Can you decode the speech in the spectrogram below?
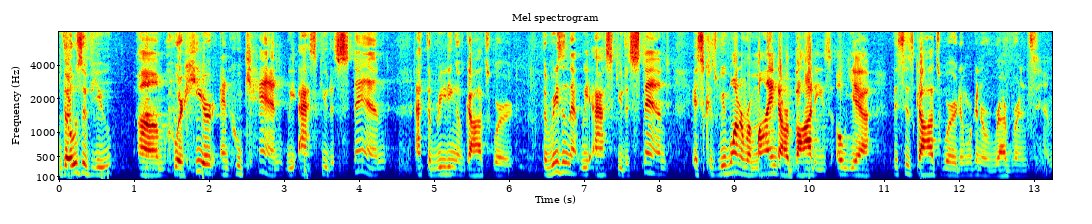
Those of you um, who are here and who can, we ask you to stand at the reading of God's word. The reason that we ask you to stand is because we want to remind our bodies oh, yeah, this is God's word and we're going to reverence Him.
